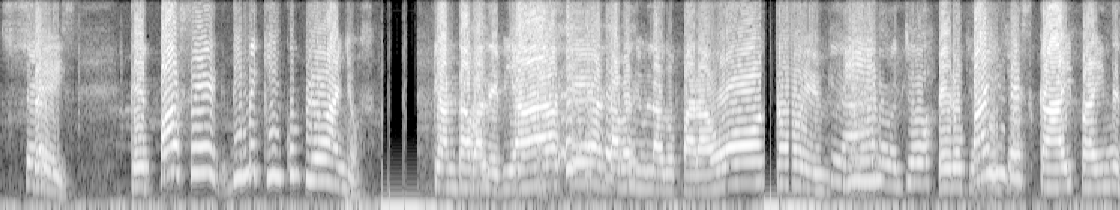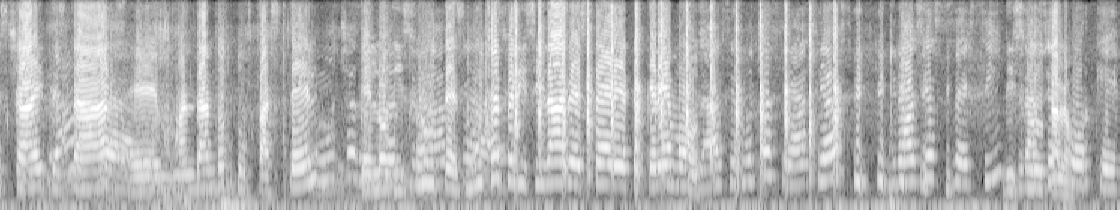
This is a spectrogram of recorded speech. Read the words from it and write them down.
6. Que pase, dime quién cumplió años que andaba de viaje, andaba de un lado para otro, en fin. Yo, Pero Pine the Sky, Pine the Sky te está eh, mandando tu pastel, que lo disfrutes. Muchas felicidades, Tere, te queremos. Gracias, muchas gracias. Gracias, Ceci. Disfrútalo. Gracias porque,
